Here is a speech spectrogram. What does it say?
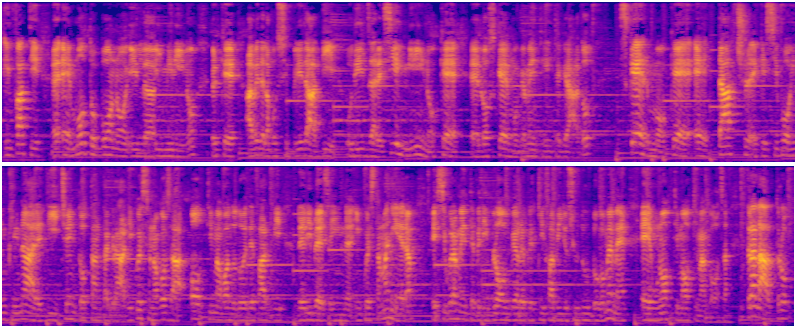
Infatti è molto buono il, il, mirino perché avete la possibilità di utilizzare sia il mirino che eh, lo schermo ovviamente integrato schermo che è touch e che si può inclinare di 180 gradi. Questa è una cosa ottima quando dovete farvi le riprese in, in, questa maniera e sicuramente per i blogger per chi fa video su youtube come me è un'ottima ottima cosa. Tra l'altro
